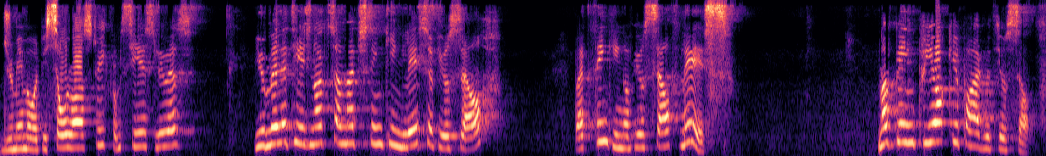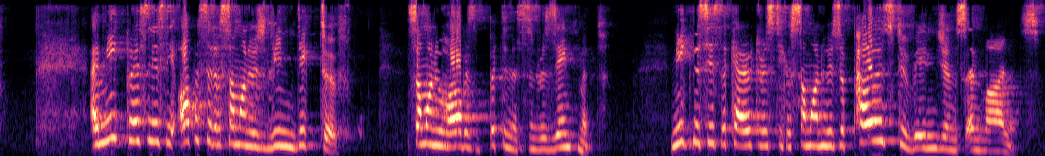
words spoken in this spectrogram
Do you remember what we saw last week from C.S. Lewis? Humility is not so much thinking less of yourself, but thinking of yourself less not being preoccupied with yourself. A meek person is the opposite of someone who's vindictive, someone who harbors bitterness and resentment. Meekness is the characteristic of someone who's opposed to vengeance and violence.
